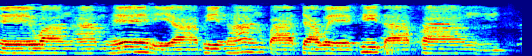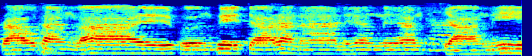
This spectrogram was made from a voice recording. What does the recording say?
เอวังอัมเฮหิยาพินหังปาจเวกิตาพัง เราทั้งหลายพึงพิจารณาเนืองเนืองอย่างนี้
